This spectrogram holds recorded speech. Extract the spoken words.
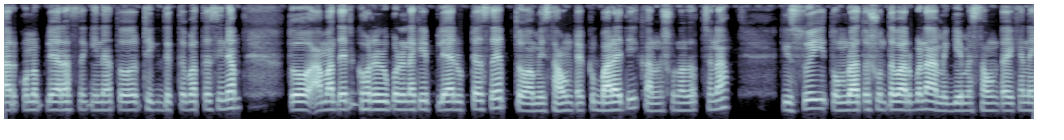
আর কোনো প্লেয়ার আছে কিনা তো ঠিক দেখতে পারতেছি না। তো আমাদের ঘরের উপরে নাকি প্লেয়ার উঠতেছে, তো আমি সাউন্ডটা একটু বাড়াই দিই, কারণ শোনা যাচ্ছে না। কিছুই তোমরা তো শুনতে পারবে না, আমি গেমের সাউন্ডটা এখানে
